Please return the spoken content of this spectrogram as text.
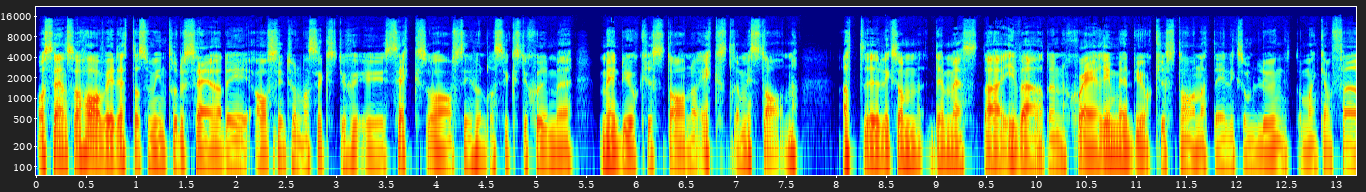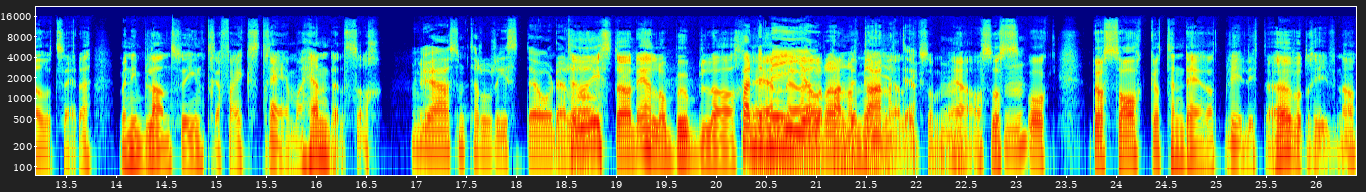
och sen så har vi detta som vi introducerade i avsnitt 166 och avsnitt 167 med mediokristan och extremistan. Att eh, liksom det mesta i världen sker i mediokristan, att det är liksom lugnt och man kan förutse det. Men ibland så inträffar extrema händelser. Ja, som terroristdåd eller... Terroristdåd eller bubblor. Pandemier eller, eller pandemier. Något annat, liksom. ja. Ja, och, så, mm. och då saker tenderar att bli lite överdrivna.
